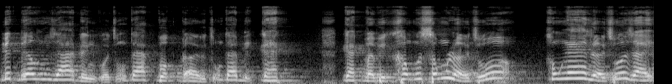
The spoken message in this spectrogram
biết bao nhiêu gia đình của chúng ta, cuộc đời của chúng ta bị kẹt. Kẹt bởi vì không có sống lời Chúa, không nghe lời Chúa dạy.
